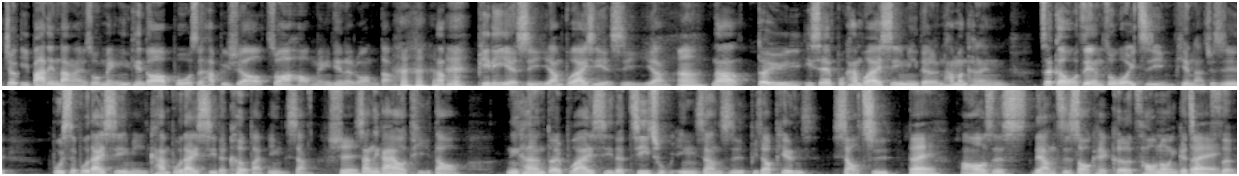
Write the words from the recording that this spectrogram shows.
就以八点档来说，每一天都要播，所以他必须要抓好每一天的 run down。那霹雳也是一样，布袋戏也是一样。嗯，那对于一些不看布袋戏迷的人，他们可能这个我之前做过一支影片啊，就是不是布袋戏迷看布袋戏的刻板印象是。像你刚才有提到，你可能对布袋戏的基础印象是比较偏。小吃对，然后是两只手可以克操弄一个角色。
